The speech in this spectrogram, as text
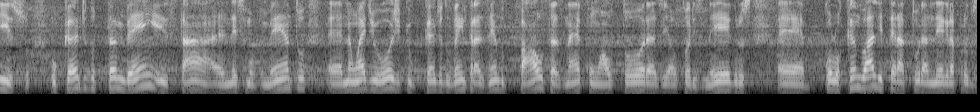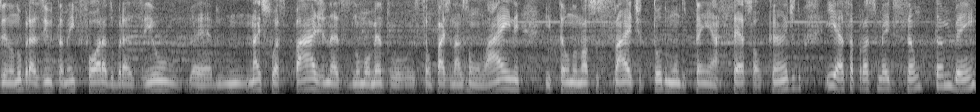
Isso. O Cândido também está eh, nesse movimento. É, não é de hoje que o Cândido vem trazendo pautas né, com autoras e autores negros, é, colocando a literatura negra produzindo no Brasil e também fora do Brasil, é, nas suas páginas. No momento são páginas online, então no nosso site todo mundo tem acesso ao Cândido. E essa próxima edição também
